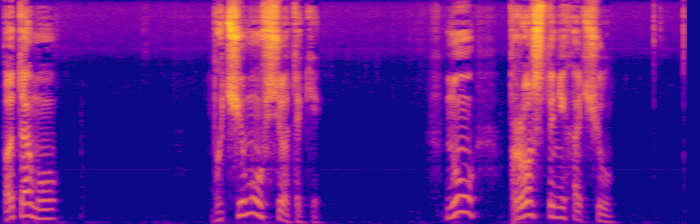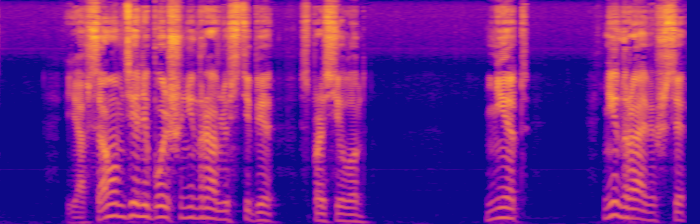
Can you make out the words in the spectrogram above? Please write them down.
Потому. Почему все-таки? Ну, просто не хочу. Я в самом деле больше не нравлюсь тебе, спросил он. Нет, не нравишься.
